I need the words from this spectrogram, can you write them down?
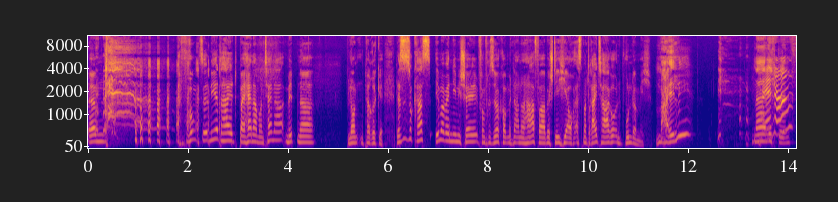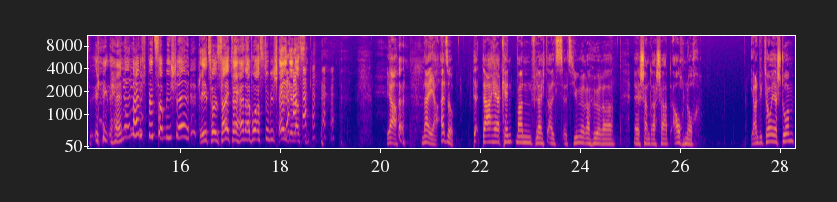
ähm, funktioniert halt bei Hannah Montana mit einer blonden Perücke. Das ist so krass. Immer wenn die Michelle vom Friseur kommt mit einer anderen Haarfarbe, stehe ich hier auch erstmal drei Tage und wundere mich. Miley? Nein, ich Hannah? bin's. Hannah? Nein, ich bin's doch Michelle. Geh zur Seite, Hannah. Wo hast du Michelle gelassen? Ja, naja, also daher kennt man vielleicht als, als jüngerer Hörer äh, Chandra Schad auch noch. Ja, und Victoria Sturm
